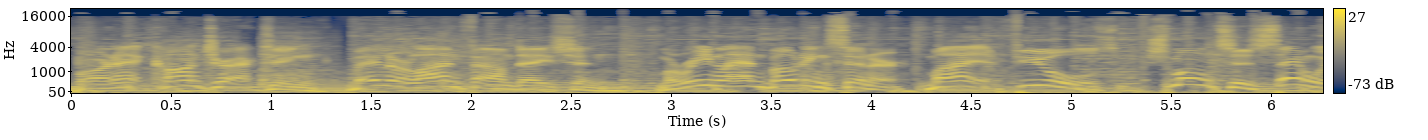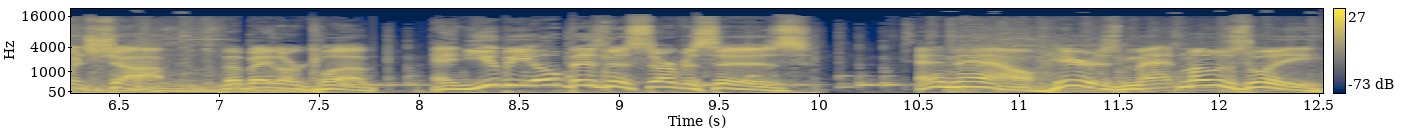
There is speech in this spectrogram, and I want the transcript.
Barnett Contracting, Baylor Line Foundation, Marineland Boating Center, Myatt Fuels, Schmaltz's Sandwich Shop, the Baylor Club, and UBEO Business Services. And now, here's Matt Mosley.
